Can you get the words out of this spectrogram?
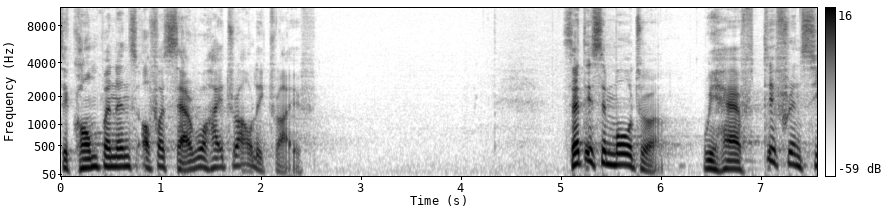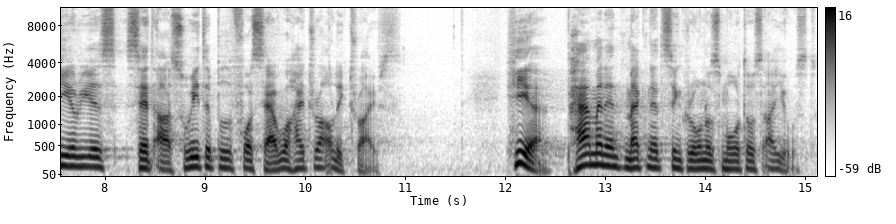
the components of a servo-hydraulic drive. That is a motor. We have different series that are suitable for servo-hydraulic drives. Here, permanent magnet synchronous motors are used.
